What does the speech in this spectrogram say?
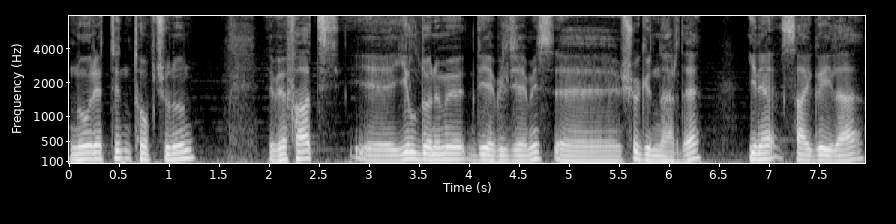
Nurettin Topçu'nun vefat e, yıl dönümü diyebileceğimiz e, şu günlerde yine saygıyla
